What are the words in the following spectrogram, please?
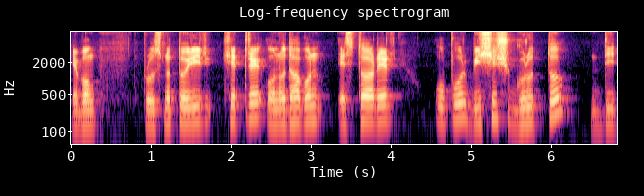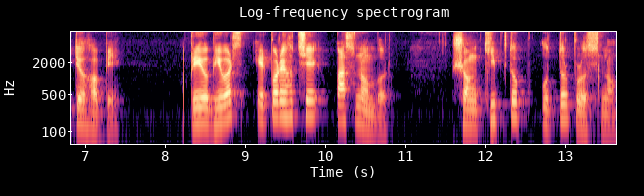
এবং প্রশ্ন তৈরির ক্ষেত্রে অনুধাবন স্তরের উপর বিশেষ গুরুত্ব দিতে হবে। প্রিয় ভিউয়ার্স এরপরে হচ্ছে পাঁচ নম্বর। সংক্ষিপ্ত উত্তর প্রশ্ন।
